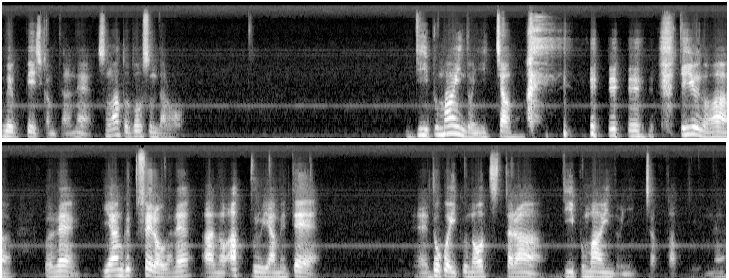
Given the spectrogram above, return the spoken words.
ウェブページか見たらね、その後どうするんだろう。ディープマインドに行っちゃう っていうのは、これね、ヤングフェローがね、あの、アップル辞めて、えどこ行くのっつったら、ディープマインドに行っちゃったっていうね。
